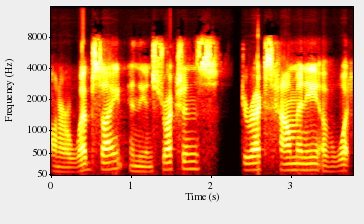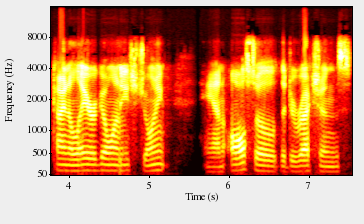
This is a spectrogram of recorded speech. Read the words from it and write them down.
on our website in the instructions directs how many of what kind of layer go on each joint and also the directions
